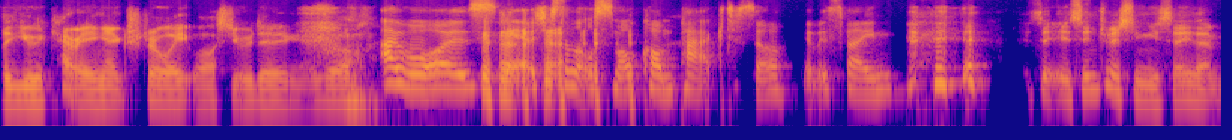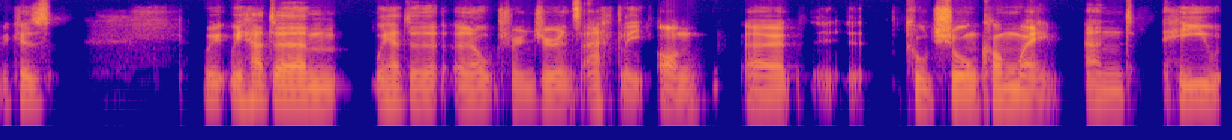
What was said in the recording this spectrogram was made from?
so you were carrying extra weight whilst you were doing it as well. I was. Yeah it was just a little small compact so it was fine. It's, it's interesting you say that because we, we had um we had a, an ultra endurance athlete on uh, called Sean Conway, and he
